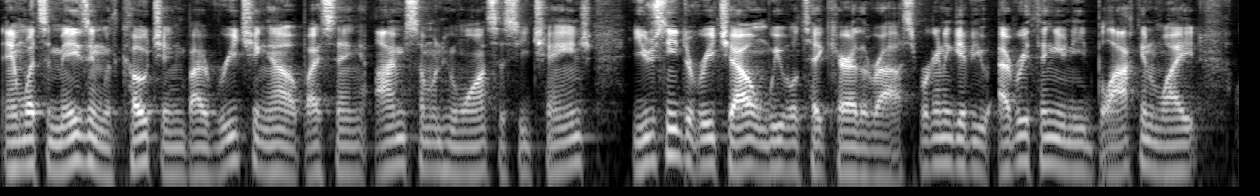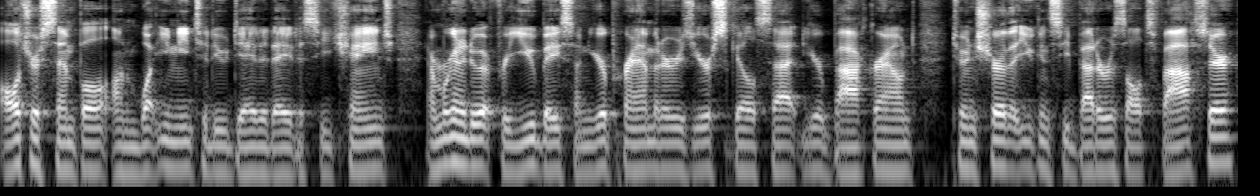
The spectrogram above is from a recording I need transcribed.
And what's amazing with coaching by reaching out by saying i'm someone who wants to see change you just need to reach out and we will take care of the rest. We're going to give you everything you need black and white ultra simple on what you need to do day to day to see change. And we're going to do it for you based on your parameters, your skill set, your background to ensure that you can see better results faster.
